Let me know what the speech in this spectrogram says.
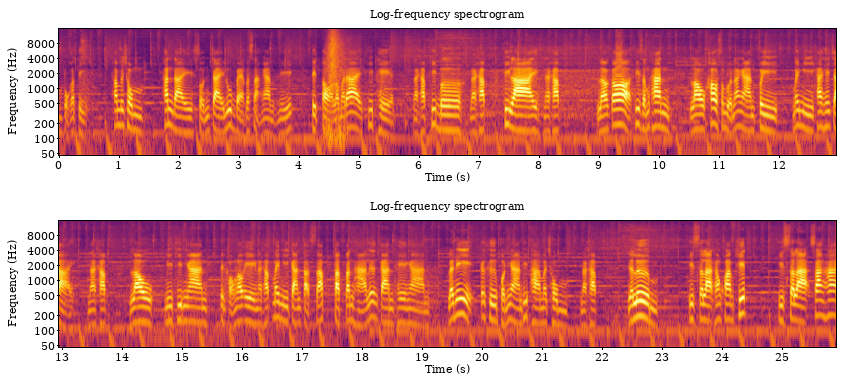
มปกติท่านผู้ชมท่านใดสนใจรูปแบบลักษณะงานแบบนี้ ติดต่อเรามาได้ที่เพจนะครับที่เบอร์นะครับที่ไลน์นะครับแล้วก็ที่สำคัญเราเข้าสำรวจหน้างานฟรีไม่มีค่าใช้จ่ายนะครับ เรามีทีมงานเป็นของเราเองนะครับ ไม่มีการตัดซับตัดปัญหาเรื่องการเทงาน และนี่ก็คือผลงานที่พามาชมนะครับ อย่าลืมอิสระทางความคิด อิสระสร้างให้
